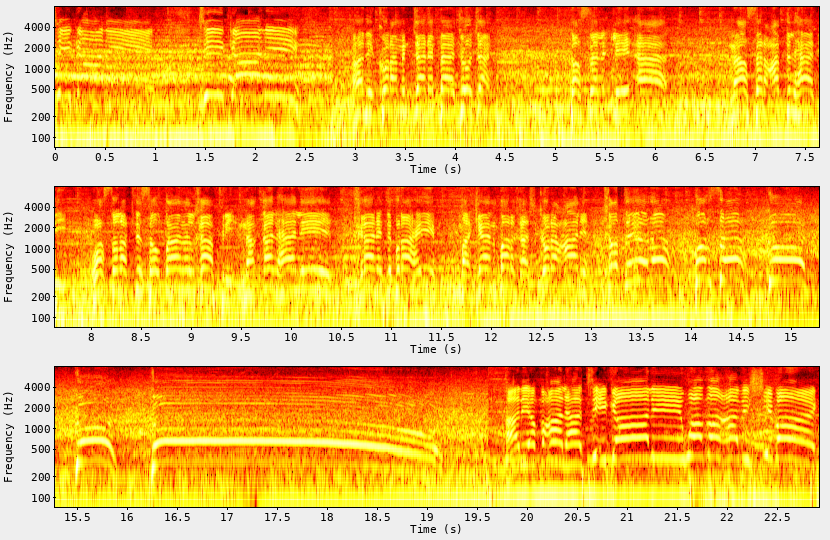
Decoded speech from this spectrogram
تيغالي تيغالي هذه كرة من جانب جوجان. تصل لناصر آه، عبد الهادي. وصلت لسلطان الغافري. نقلها لخالد إبراهيم. مكان برغش كرة عالية. خطيرة فرصة. جول جول جول. هذه أفعالها تيغالي وضعها في الشباك.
